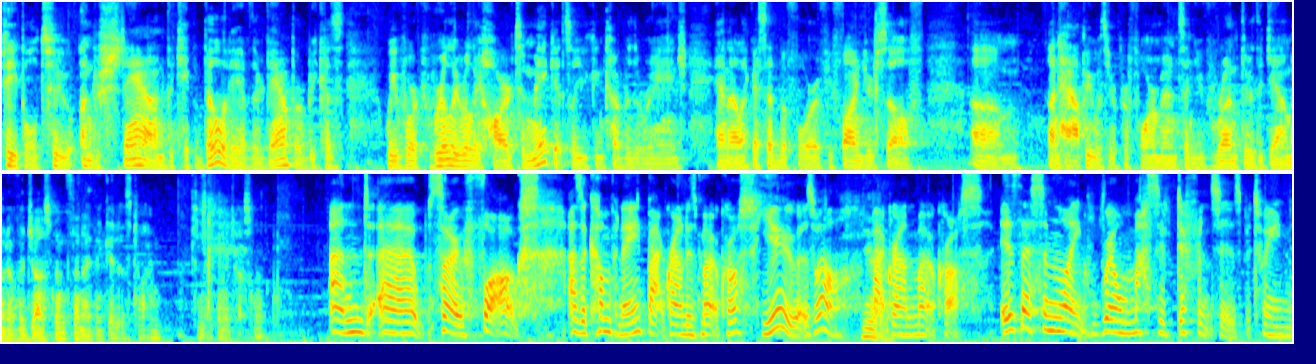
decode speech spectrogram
people to understand the capability of their damper because we've worked really, really hard to make it so you can cover the range. And uh, like I said before, if you find yourself um, unhappy with your performance and you've run through the gamut of adjustments, then I think it is time to make an adjustment. And uh, so, Fox, as a company, background is motocross. You as well, Yeah. background motocross. Is there some like real massive differences between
